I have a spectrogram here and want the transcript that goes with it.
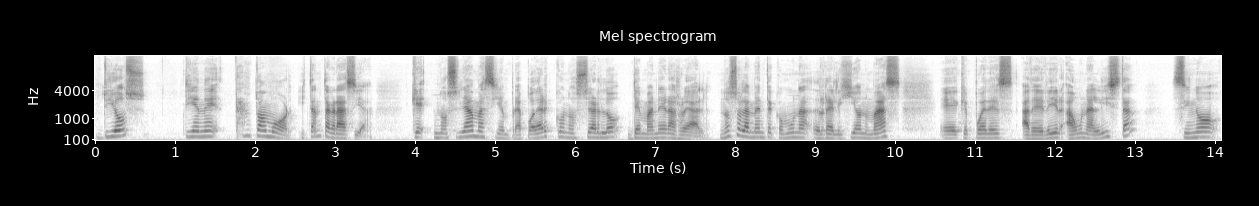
Dios tiene tanto amor y tanta gracia que nos llama siempre a poder conocerlo de manera real, no solamente como una religión más eh, que puedes adherir a una lista, sino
